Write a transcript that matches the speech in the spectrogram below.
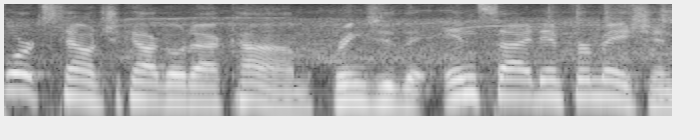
SportsTownChicago.com brings you the inside information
